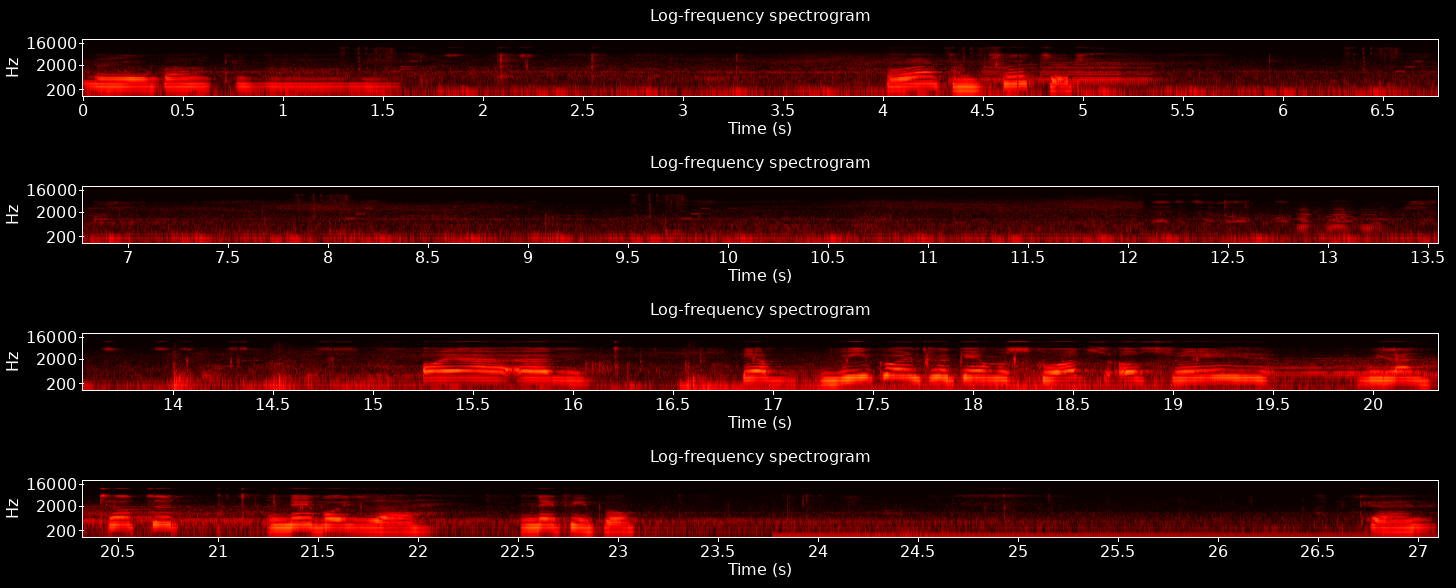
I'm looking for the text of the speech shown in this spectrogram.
No, back in the army. I'm acting tilted. Let's tell our we enter into Oh yeah, um, yeah, we go into a game of squads, us three. We land tilted. No boys there. No people. Okay.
